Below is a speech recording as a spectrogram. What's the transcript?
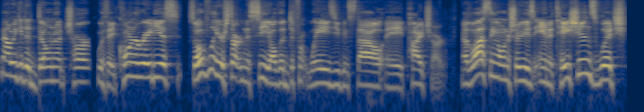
Now we get a donut chart with a corner radius. So hopefully you're starting to see all the different ways you can style a pie chart. Now the last thing I wanna show you is annotations, which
